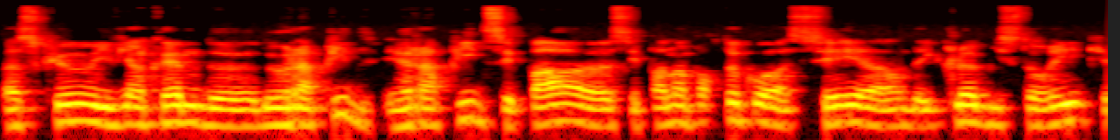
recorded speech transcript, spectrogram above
parce que il vient quand même de, de Rapide et Rapide c'est pas c'est pas n'importe quoi. C'est un des clubs historiques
